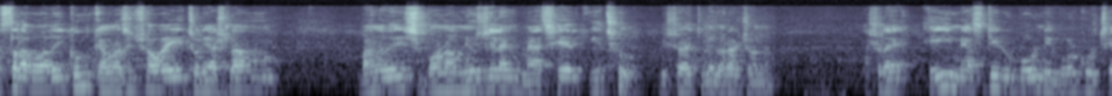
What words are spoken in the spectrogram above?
আসসালামু আলাইকুম, কেমন আছেন সবাই? চলে আসলাম বাংলাদেশ, বনাম নিউজিল্যান্ড ম্যাচের কিছু বিষয় তুলে ধরার জন্য। আসলে এই ম্যাচটির উপর নির্ভর করছে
